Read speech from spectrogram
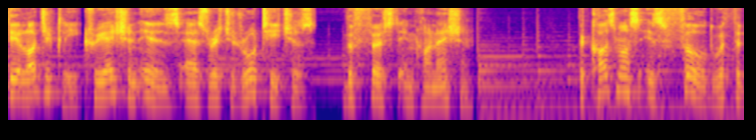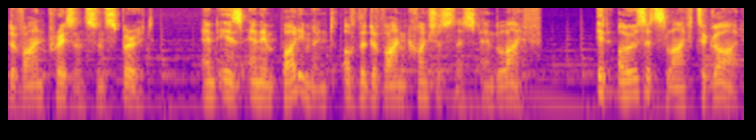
Theologically, creation is, as Richard Rohr teaches, the first incarnation. The cosmos is filled with the divine presence and spirit, and is an embodiment of the divine consciousness and life. It owes its life to God,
